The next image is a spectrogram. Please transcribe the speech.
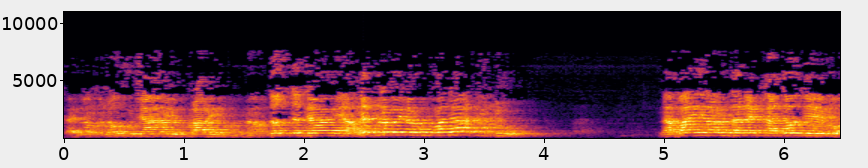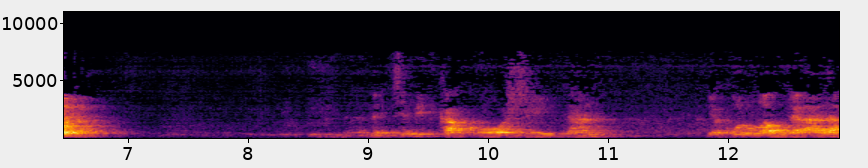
Kad imamo novu džamiju pravimo, imamo dosta džamija, ne trebaju nam klanjati tu. Na Bajram da neka dodijemo da Neće biti kako šeitan, يقول الله تعالى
